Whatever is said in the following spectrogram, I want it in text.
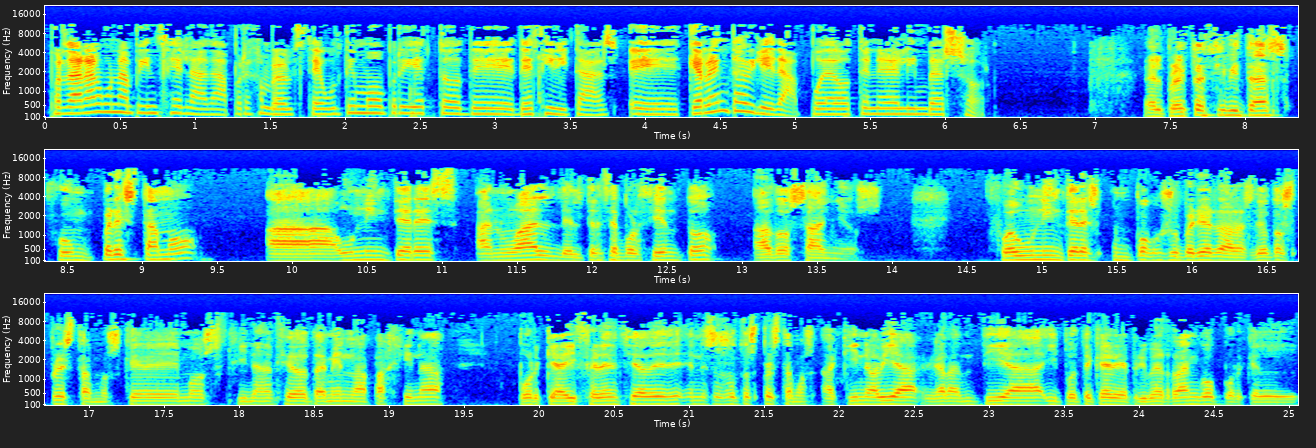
Por dar alguna pincelada, por ejemplo, este último proyecto de, Civitas, eh, ¿qué rentabilidad puede obtener el inversor? El proyecto de Civitas fue un préstamo a un interés anual del 13% a dos años. Fue un interés un poco superior a los de otros préstamos que hemos financiado también en la página, porque a diferencia de en esos otros préstamos, aquí no había garantía hipotecaria de primer rango, porque la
